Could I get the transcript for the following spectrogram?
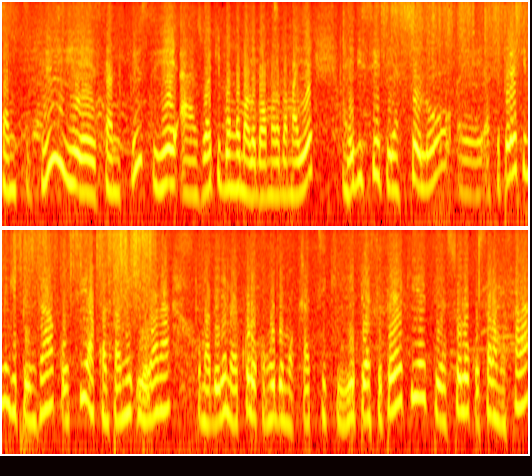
sankiti ye sankris ye azwaki bongo maloba maloba ma ye ayebisi ete ya solo eh, asepelaki mingi mpenza kotia kompani ye wana omabele ma ekolo congo démocratique. Ye mpe asepelaki ete ya solo kosala mosala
